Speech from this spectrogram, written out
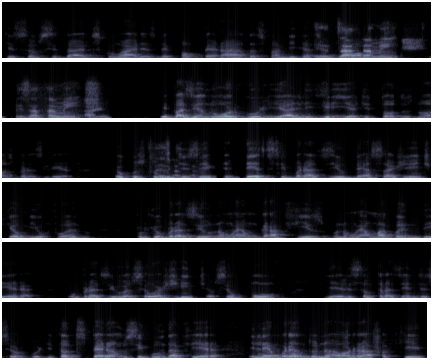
que são cidades com áreas depauperadas, famílias exatamente, pobres, exatamente, e fazendo o orgulho e a alegria de todos nós brasileiros. Eu costumo Exatamente. dizer que é desse Brasil, dessa gente, que eu me ufano, porque o Brasil não é um grafismo, não é uma bandeira. O Brasil é o seu agente, é o seu povo, e eles estão trazendo esse orgulho. Então, te esperamos segunda-feira, e lembrando, não, Rafa, que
